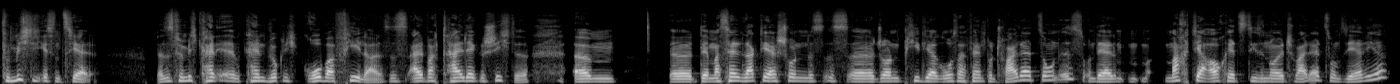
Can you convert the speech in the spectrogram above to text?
für mich nicht essentiell. Das ist für mich kein, äh, kein wirklich grober Fehler. Das ist einfach Teil der Geschichte. Ähm, äh, der Marcel sagte ja schon, dass ist äh, John Peel ja großer Fan von Twilight Zone ist und der macht ja auch jetzt diese neue Twilight Zone Serie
